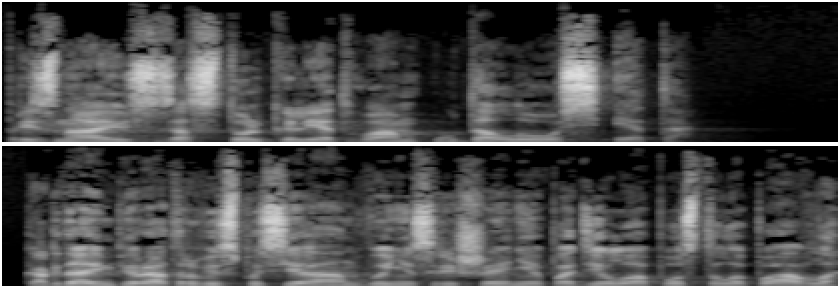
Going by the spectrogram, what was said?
Признаюсь, за столько лет вам удалось это. Когда император Веспасиан вынес решение по делу апостола Павла,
